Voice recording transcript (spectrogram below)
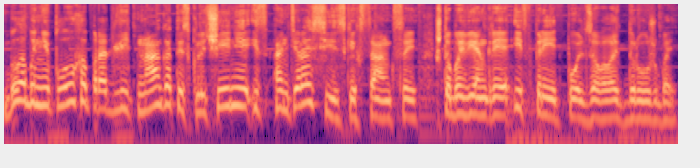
было бы неплохо продлить на год исключение из антироссийских санкций, чтобы Венгрия и впредь пользовалась дружбой.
